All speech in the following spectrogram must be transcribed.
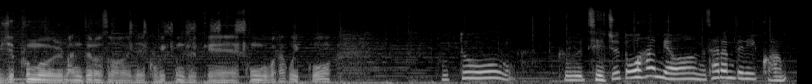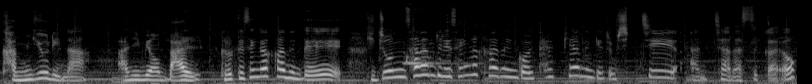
유제품을 만들어서 이제 고객분들께 공급을 하고 있고 보통 그 제주도 하면 사람들이 감, 감귤이나 아니면 말 그렇게 생각하는데 기존 사람들이 생각하는 걸 탈피하는 게 좀 쉽지 않지 않았을까요?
